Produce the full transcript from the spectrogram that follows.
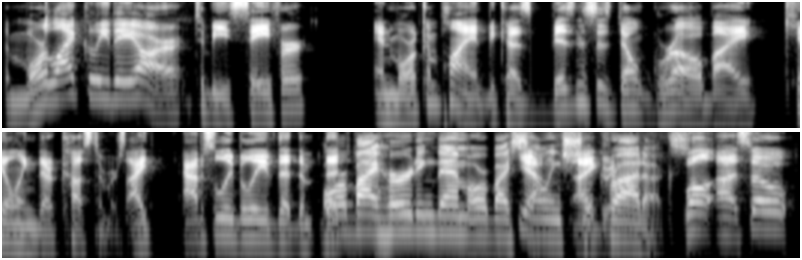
the more likely they are to be safer and more compliant because businesses don't grow by killing their customers. I absolutely believe that the that- or by hurting them, or by selling I shit products. Well, uh, so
